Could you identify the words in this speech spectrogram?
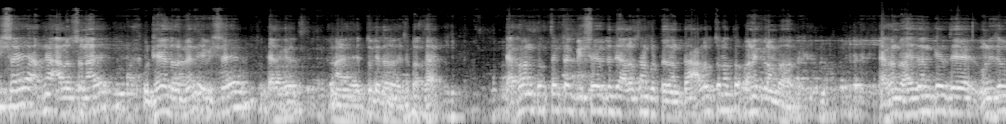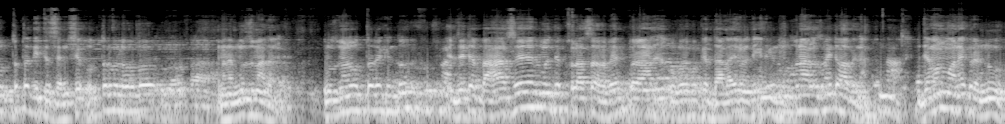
বিষয়ে আপনি আলোচনায় উঠে ধরবেন, এই বিষয়ে আগে মানে তুলে ধরা হয়েছে কথা। এখন প্রত্যেকটা বিষয়ে যদি আলোচনা করতে যান, তা আলোচনা তো অনেক লম্বা হবে। এখন ভাইজানকে যে উনি যে উত্তরটা দিতেছেন, সে উত্তরগুলো হলো মানে মুজমাদান। মুজমানের উত্তরে কিন্তু যেটা বাহাসের মধ্যে খোলাসা হবে উভয় পক্ষের দালাইয়ের মধ্যে কিন্তু মুজমানের আলোচনা এটা হবে না। যেমন মনে করেন নূর।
